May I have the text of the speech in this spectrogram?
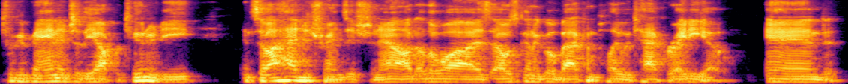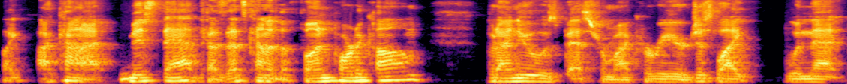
took advantage of the opportunity, and so I had to transition out. Otherwise, I was going to go back and play with TAC radio, and like I kind of missed that because that's kind of the fun part of com. But I knew it was best for my career, just like when that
